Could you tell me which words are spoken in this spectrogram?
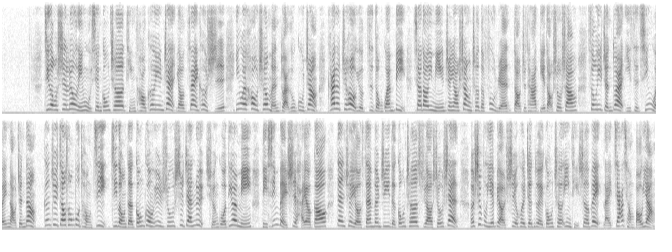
基隆市六零五线公车停靠客运站要载客时，因为后车门短路故障，开了之后又自动关闭，吓到一名正要上车的妇人，导致他跌倒受伤，送医诊断疑似轻微脑震荡。根据交通部统计，基隆的公共运输市占率全国第二名，比新北市还要高，但却有三分之一的公车需要修缮，而市府也表示会针对公车硬体设备来加强保养。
